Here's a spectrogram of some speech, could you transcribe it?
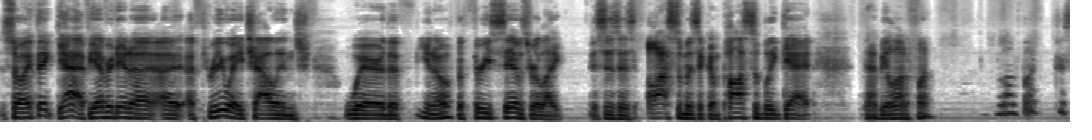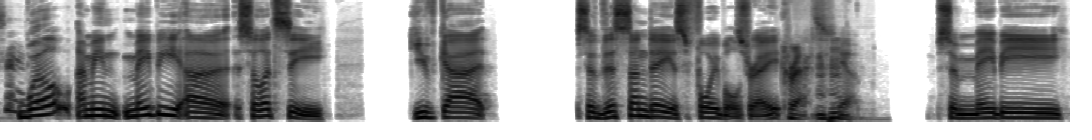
so i think yeah if you ever did a, a, a three-way challenge where the you know the three civs were like this is as awesome as it can possibly get that'd be a lot of fun a lot of fun just saying Well, I mean, maybe. Uh, so let's see. You've got. So this Sunday is foibles, right? Correct. Mhm. Yeah. So maybe,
